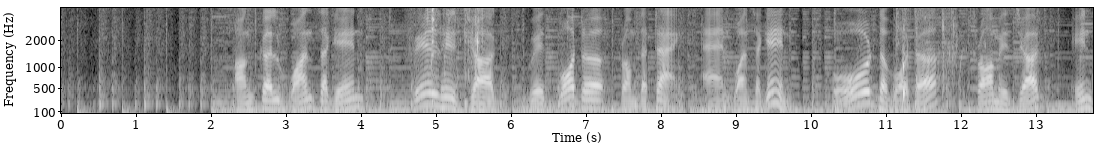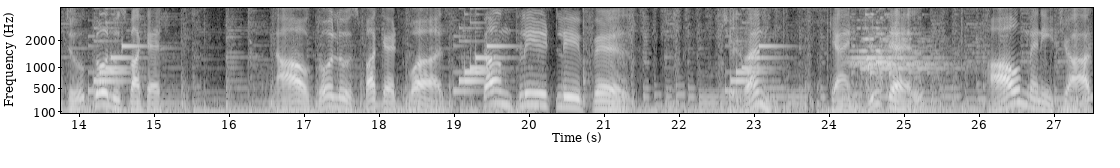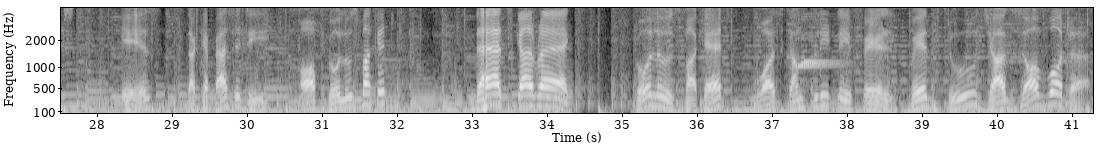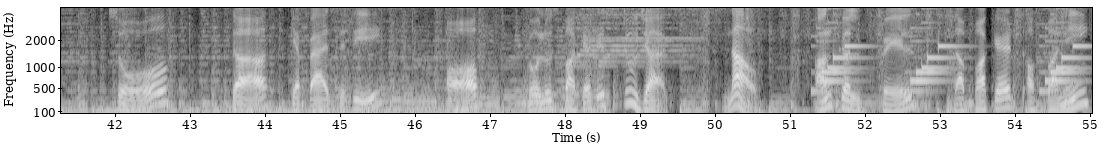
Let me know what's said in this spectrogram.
Uncle once again filled his jug with water from the tank and once again poured the water from his jug into Golu's bucket. Now Golu's bucket was completely filled. Children, can you tell how many jugs is the capacity of Golu's bucket? That's correct. Golu's bucket was completely filled with two jugs of water. So, the capacity of Golu's bucket is two jugs. Now, Uncle filled the buckets of Bunny,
